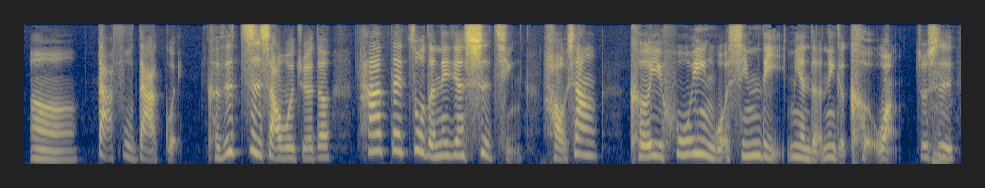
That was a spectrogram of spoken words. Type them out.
嗯大富大贵，可是至少我觉得他在做的那件事情好像。可以呼应我心里面的那个渴望，就是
